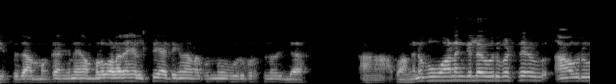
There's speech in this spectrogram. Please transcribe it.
ഇഫ് ഇത് നമുക്ക് അങ്ങനെ നമ്മൾ വളരെ ഹെൽത്തി ആയിട്ട് ഇങ്ങനെ നടക്കുന്നു ഒരു പ്രശ്നവുമില്ല അപ്പൊ അങ്ങനെ പോവുകയാണെങ്കിൽ ഒരു പക്ഷേ ആ ഒരു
